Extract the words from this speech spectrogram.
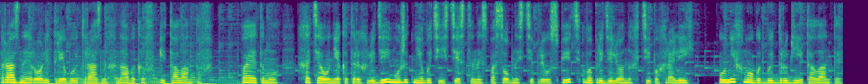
Разные роли требуют разных навыков и талантов. Поэтому, хотя у некоторых людей может не быть естественной способности преуспеть в определенных типах ролей, у них могут быть другие таланты,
